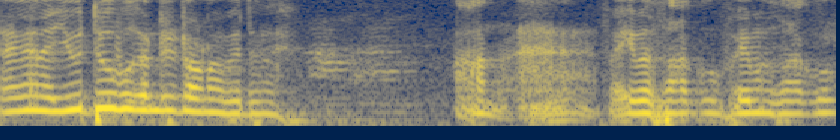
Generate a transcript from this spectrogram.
എങ്ങനെ യൂട്യൂബ് കണ്ടിട്ടാണോ വരുന്നത് ആ ഫേമസ് ആക്കൂ ഫേമസ് ആക്കൂ.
